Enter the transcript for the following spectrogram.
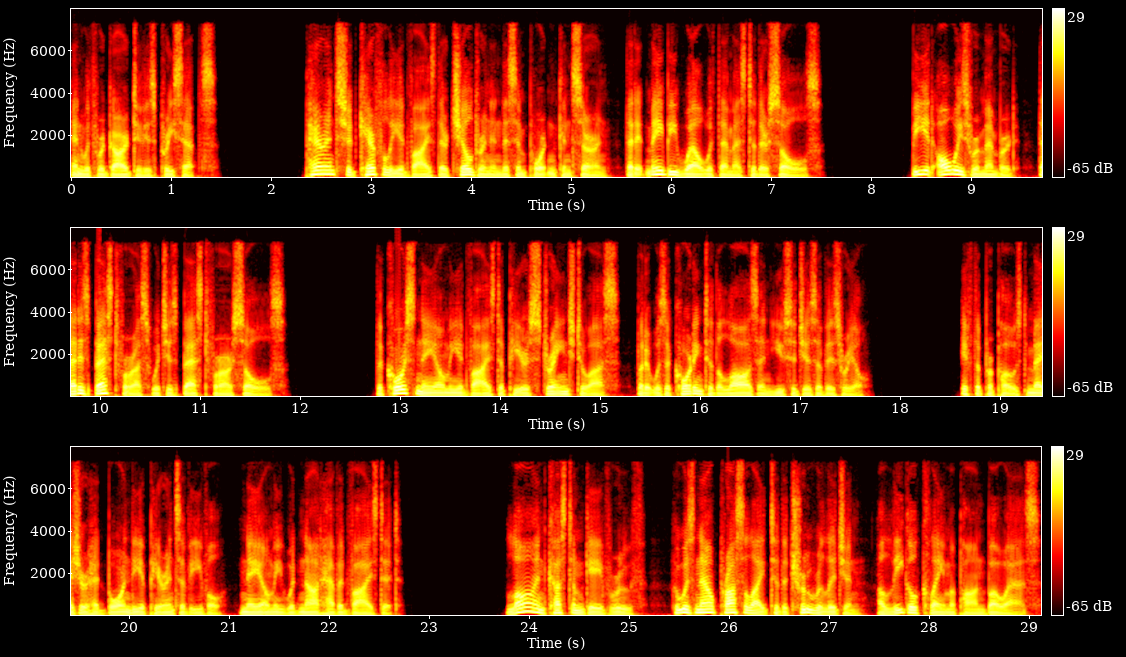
and with regard to his precepts. Parents should carefully advise their children in this important concern, that it may be well with them as to their souls. Be it always remembered, that is best for us which is best for our souls. The course Naomi advised appears strange to us, but it was according to the laws and usages of Israel. If the proposed measure had borne the appearance of evil, Naomi would not have advised it. Law and custom gave Ruth, who was now proselyte to the true religion, a legal claim upon Boaz.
